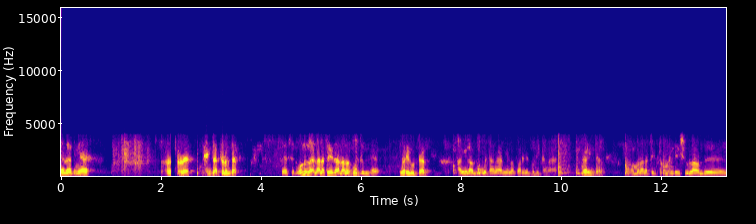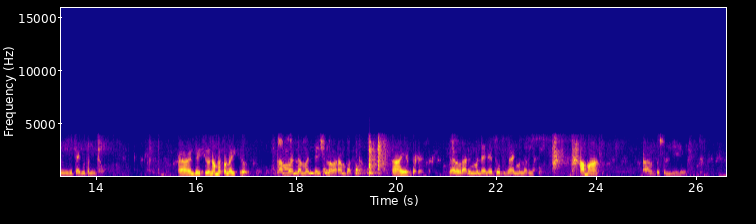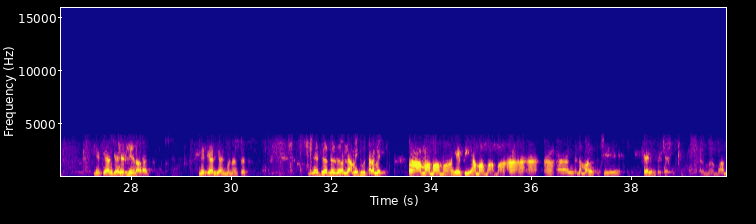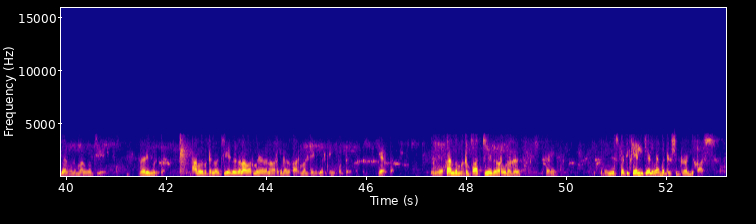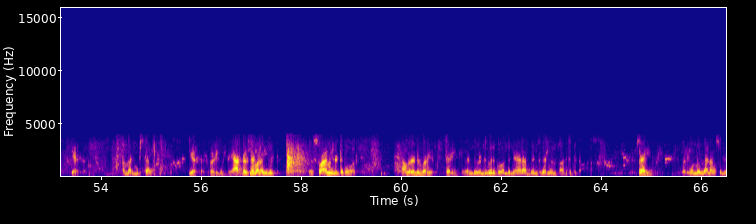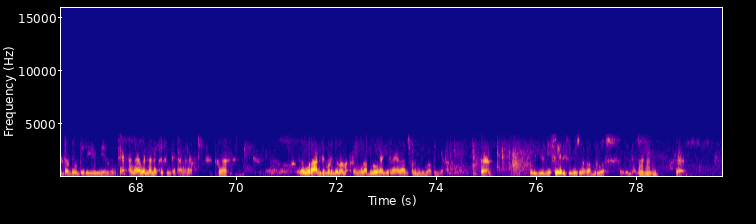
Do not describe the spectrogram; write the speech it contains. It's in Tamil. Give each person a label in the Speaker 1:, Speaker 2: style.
Speaker 1: ஏன் சார் நீங்கள்
Speaker 2: ஆ சார் சார் சொல்லுங்கள் சார்
Speaker 1: சரி சரி ஒன்றும் இல்லை நல்ல செய்தி தான் நல்லா போயிட்டுருக்கு.
Speaker 2: வெரி குட் சார்
Speaker 1: அவங்கெல்லாம் வந்து போயிட்டாங்க அவங்கெல்லாம் குவாரண்டைன் பண்ணிட்டாங்க.
Speaker 2: சரிங்க சார்
Speaker 1: ரொம்ப நல்லா ட்ரீட் பண்ணாமல் இந்த இஷ்யூலாம் வந்து இங்கே டேக்கிள் பண்ணிட்டாங்க
Speaker 2: இந்த இஷ்யூ நம்ம சொன்ன இஷ்யூ
Speaker 1: நம்ம நம்ம இந்த இஷ்யூலாம் வராமல் பார்த்துக்கலாம்.
Speaker 2: ஆ எஸ் சார் எஸ் சார்
Speaker 1: வேற ஒரு அரேஞ்ச்மெண்ட் நேற்று ஜாயின் பண்ணார்ல
Speaker 2: ஆமாம்
Speaker 1: அவர்கிட்ட சொல்லி.
Speaker 2: நேற்று யார் ஜாயின் நேற்று யார் ஜாயின் பண்ணாங்க சார்
Speaker 1: நேற்று அந்த அந்த அமைப்புக்கு தலைமை.
Speaker 2: ஆ ஆமாம் ஆமாம் ஆமாம் ஏபி ஆமாம் ஆமாம் ஆமாம் ஆ ஆ ஆ ஆ.
Speaker 1: அங்கே நம்ம ஆளுங்க வச்சு.
Speaker 2: சரிங்க சார் சரிங்க
Speaker 1: பாம்பே அங்கே நம்ம ஆளுங்க வச்சு.
Speaker 2: வெரி குட் சார்
Speaker 1: ராமபேட்டையில் வச்சு எது எதெல்லாம் வரணும் எதெல்லாம் வரக்கூடாது ஃபார்மாலிட்டி எங்கே இருக்கீங்க போட்டு.
Speaker 2: எஸ் சார்
Speaker 1: நீங்கள் உட்கார்ந்து மட்டும் பார்த்து எதுவும் வரக்கூடாது.
Speaker 2: சரிங்க
Speaker 1: நியூஸ் பற்றி கேள்வி கேளுங்க but it should not be harsh
Speaker 2: yes sir
Speaker 1: அந்த மாதிரி முடிச்சிட்டாங்க.
Speaker 2: எஸ் சார் வெரி குட் யார் பேசுகிறாங்க
Speaker 1: யூனிட் சுவாமி யூனிட்டுக்கும் வரும்
Speaker 2: அவங்க ரெண்டு பேரையும் சரிங்க
Speaker 1: ரெண்டு ரெண்டு பேரும் இப்போ வந்து நேராக பென்ஸ் கார்டில் வந்து பார்த்துட்டு
Speaker 2: சரிங்க சரி.
Speaker 1: ஒன்றும் இல்லை நாங்கள் சொல்லிட்டோம் டோன்ட் வெரி கேட்டாங்க என்னென்ன கேஸ்ன்னு கேட்டாங்க. ஏதோ ஒரு ஆன்சர் மட்டும் சொல்லலாம் உங்களை அப்ரூவர் ஆக்கிடுறேன் ஏதாவது சொல்ல முடியுமா அப்படின்னு கேட்டாங்க.
Speaker 2: சார்.
Speaker 1: வெரிஃபிகேஷன் ஆஃப்
Speaker 2: ம் சார்.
